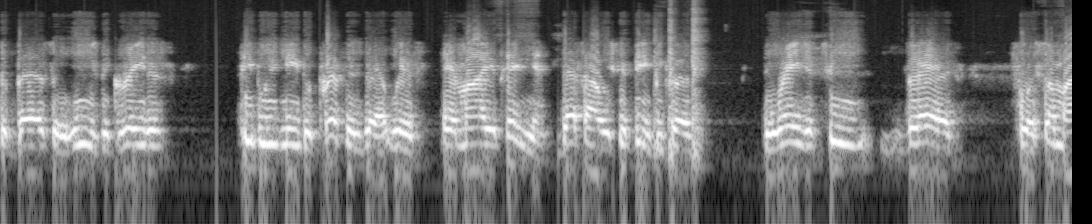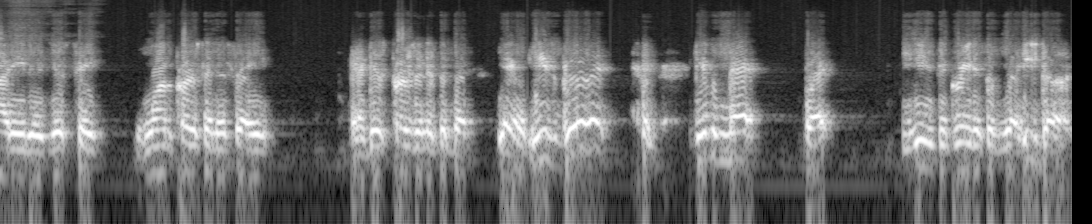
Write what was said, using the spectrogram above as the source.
the best or who's the greatest, people need to preface that with, in my opinion. That's how it should be because the range is too vast for somebody to just take one person and say that this person is the best. Yeah, he's good. Give him that. But he's the greatest of what he does.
